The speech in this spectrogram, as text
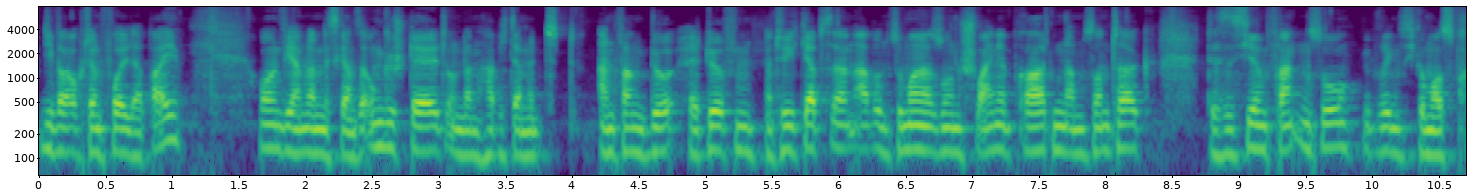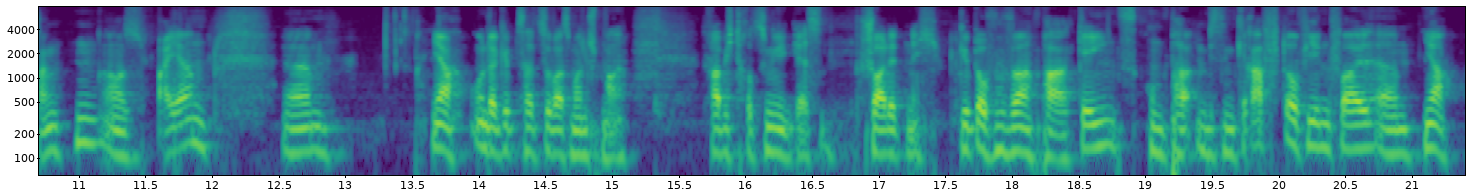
die war auch dann voll dabei. Und wir haben dann das Ganze umgestellt und dann habe ich damit anfangen dür äh, dürfen. Natürlich gab es dann ab und zu mal so einen Schweinebraten am Sonntag. Das ist hier in Franken so. Übrigens, ich komme aus Franken, aus Bayern. Ähm, ja, und da gibt es halt sowas manchmal. Habe ich trotzdem gegessen. Schadet nicht. Gibt auf jeden Fall ein paar Gains und ein, paar, ein bisschen Kraft auf jeden Fall. Ähm, ja,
